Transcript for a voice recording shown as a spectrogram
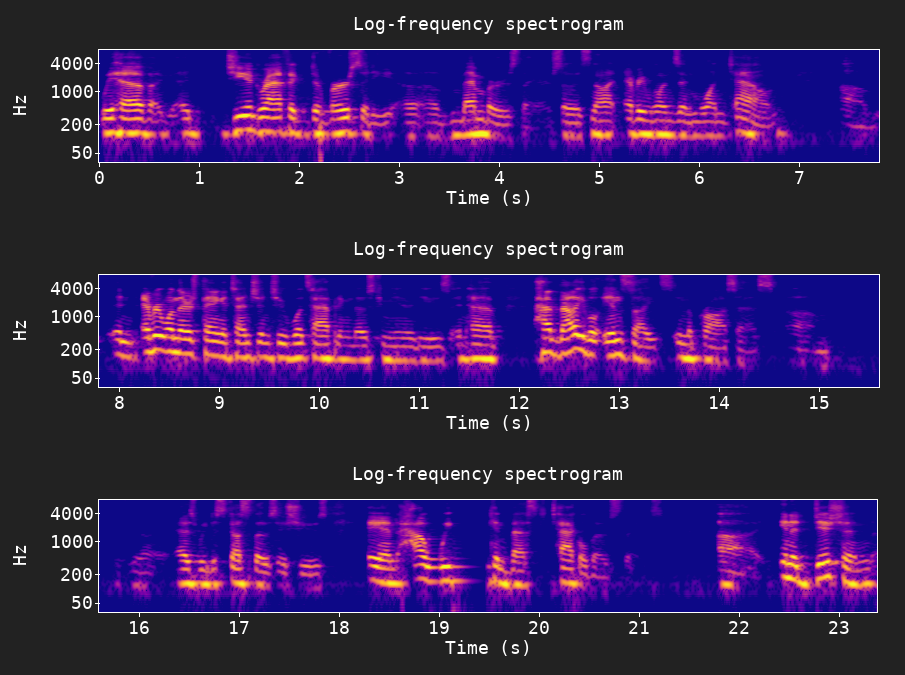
We have a, a geographic diversity of, of, members there. So it's not everyone's in one town. Um, and everyone there is paying attention to what's happening in those communities and have have valuable insights in the process um, you know as we discuss those issues and how we can best tackle those things uh, in addition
